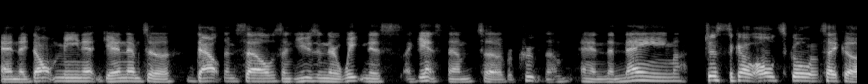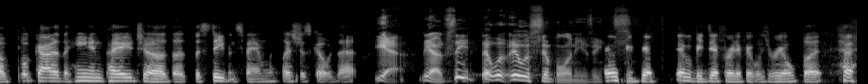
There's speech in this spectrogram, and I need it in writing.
and they don't mean it, getting them to doubt themselves and using their weakness against them to recruit them. And the name, just to go old school and take a book out of the Heenan page, uh, the the Stevens family. Let's just go with that. Yeah, yeah. See, it, w- it was simple and easy. It would be diff- it would be different if it was real, but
